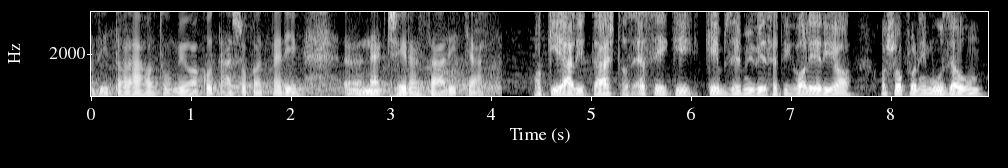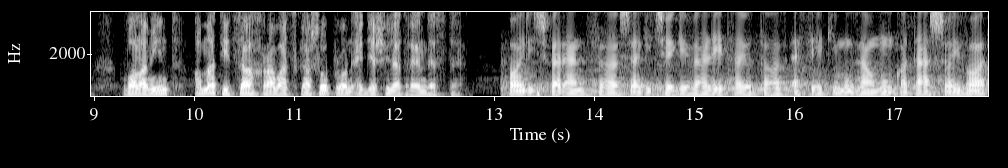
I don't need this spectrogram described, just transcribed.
az itt található műalkotásokat pedig Nekcsére szállítják. A kiállítást az Eszéki Képzőművészeti Galéria, a Soproni Múzeum, valamint a Matica Hravacka Sopron Egyesület rendezte. Pajrics Ferenc segítségével létrejött az Eszéki Múzeum munkatársaival.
